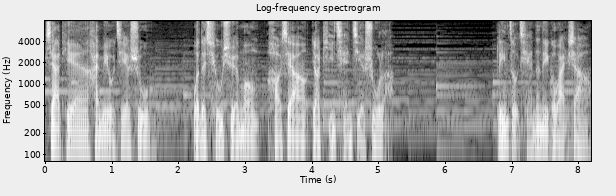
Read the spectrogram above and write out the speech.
夏天还没有结束。我的求学梦好像要提前结束了。临走前的那个晚上，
